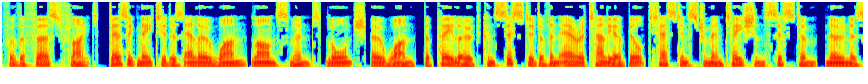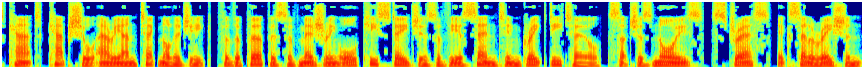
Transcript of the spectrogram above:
for the first flight, designated as LO-1 lancement launch 01. .The payload consisted of an Aeritalia-built test instrumentation system, known as CAT capsule Ariane Technologique, for the purpose of measuring all key stages of the ascent in great detail, such as noise, stress, acceleration,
